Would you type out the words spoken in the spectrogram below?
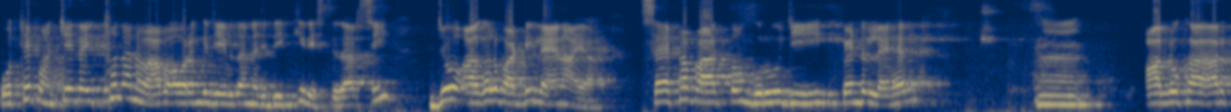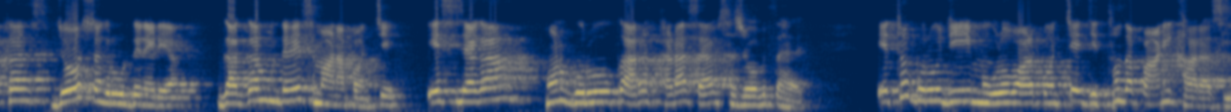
ਉੱਥੇ ਪਹੁੰਚੇ ਤਾਂ ਇੱਥੋਂ ਦਾ ਨਵਾਬ ਔਰੰਗਜ਼ੇਬ ਦਾ ਨਜ਼ਦੀਕੀ ਰਿਸ਼ਤੇਦਾਰ ਸੀ ਜੋ ਅਗਲ ਅਗਲਵਾਡੀ ਲੈਣ ਆਇਆ। ਸੈਫਾਬਾਦ ਤੋਂ ਗੁਰੂ ਜੀ ਪਿੰਡ ਲਹਿਲ ਅਮ, ਆਲੋਕਾ ਅਰਖ ਜੋ ਸੰਗਰੂਰ ਦੇ ਨੇੜੇ ਆ ਗਾਗਾ ਹੁੰਦੇ ਹੋਏ ਸਮਾਣਾ ਪਹੁੰਚੇ। ਇਸ ਜਗ੍ਹਾ ਹੁਣ ਗੁਰੂ ਘਰ ਥੜਾ ਸਾਹਿਬ ਸੁਸ਼ੋਭਿਤ ਹੈ। ਇੱਥੋਂ ਗੁਰੂ ਜੀ ਮੂਲੋਵਾਲ ਪਹੁੰਚੇ ਜਿੱਥੋਂ ਦਾ ਪਾਣੀ ਖਾਰਾ ਸੀ।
